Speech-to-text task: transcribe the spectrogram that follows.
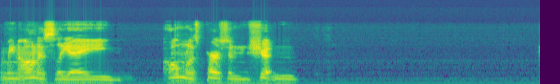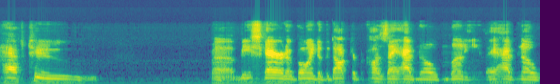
I mean, honestly, a homeless person shouldn't have to uh, be scared of going to the doctor because they have no money. They have no,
